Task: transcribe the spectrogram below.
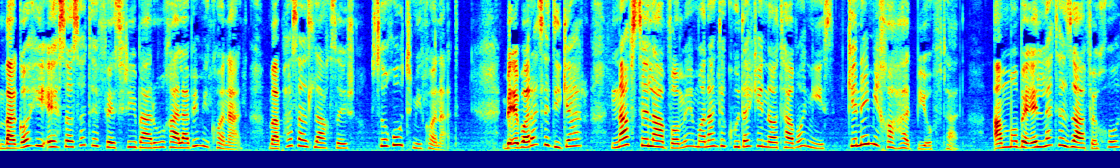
و گاهی احساسات فطری بر او غلبه می کند و پس از لغزش سقوط می کند به عبارت دیگر نفس لوامه مانند کودک ناتوانی است که نمی‌خواهد بیفتد اما به علت ضعف خود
